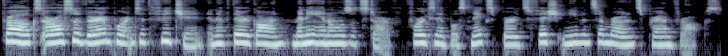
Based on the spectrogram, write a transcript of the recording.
Frogs are also very important to the food chain, and if they are gone, many animals would starve. For example, snakes, birds, fish, and even some rodents prey on frogs.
